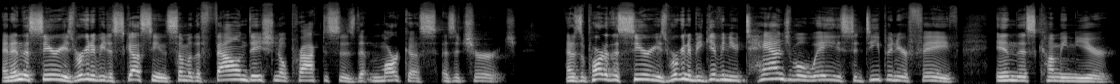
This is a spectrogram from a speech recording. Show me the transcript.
And in this series, we're going to be discussing some of the foundational practices that mark us as a church. And as a part of this series, we're going to be giving you tangible ways to deepen your faith in this coming year.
